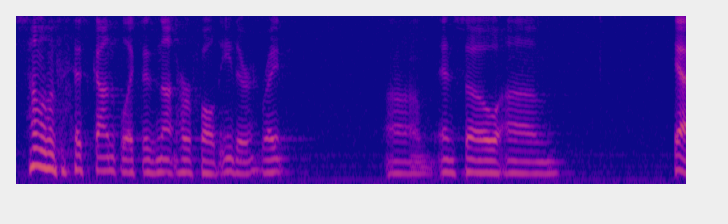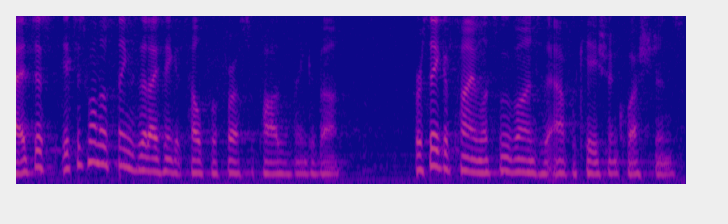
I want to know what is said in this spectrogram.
some of this conflict is not her fault either, right? Um, and so, um, yeah, it's just it's just one of those things that I think it's helpful for us to pause and think about. For sake of time, let's move on to the application questions.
